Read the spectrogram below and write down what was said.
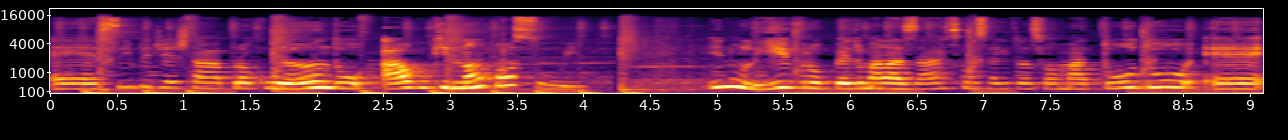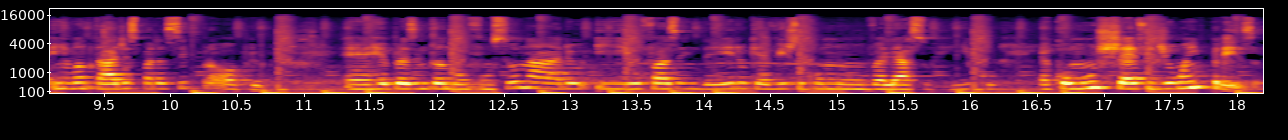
é, sempre de estar procurando algo que não possui. E no livro, Pedro Malazartes consegue transformar tudo é, em vantagens para si próprio, é, representando um funcionário e o fazendeiro, que é visto como um velhaço rico, é como um chefe de uma empresa,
